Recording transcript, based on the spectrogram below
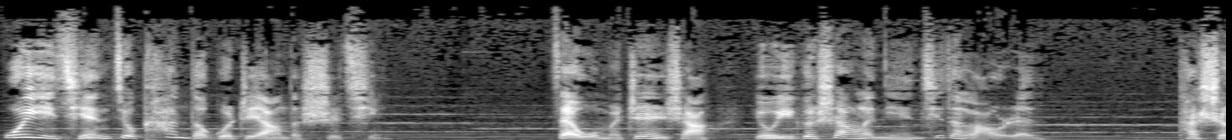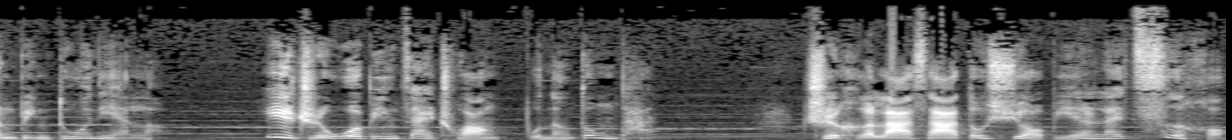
我以前就看到过这样的事情，在我们镇上有一个上了年纪的老人，他生病多年了，一直卧病在床不能动弹，吃喝拉撒都需要别人来伺候，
